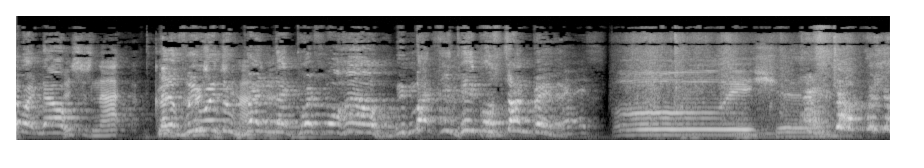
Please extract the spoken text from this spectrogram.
Okay, right now This is not good That if we were in Christmas the content. redneck parts of Ohio, we might see people sunbathing. Holy shit. Stop with the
